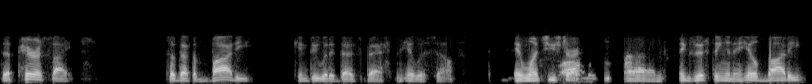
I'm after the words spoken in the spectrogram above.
the parasites so that the body can do what it does best and heal itself. And once you start um, existing in a healed body,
